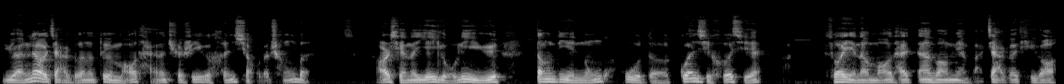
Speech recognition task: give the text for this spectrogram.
原料价格呢对茅台呢却是一个很小的成本，而且呢也有利于当地农户的关系和谐。所以呢，茅台单方面把价格提高，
